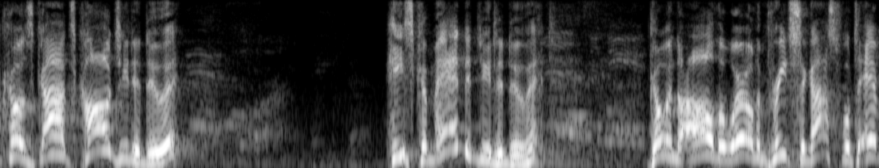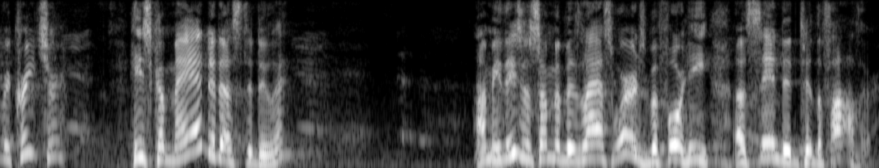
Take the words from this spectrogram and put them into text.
Because God's called you to do it. He's commanded you to do it. Go into all the world and preach the gospel to every creature. He's commanded us to do it. I mean, these are some of his last words before he ascended to the Father.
